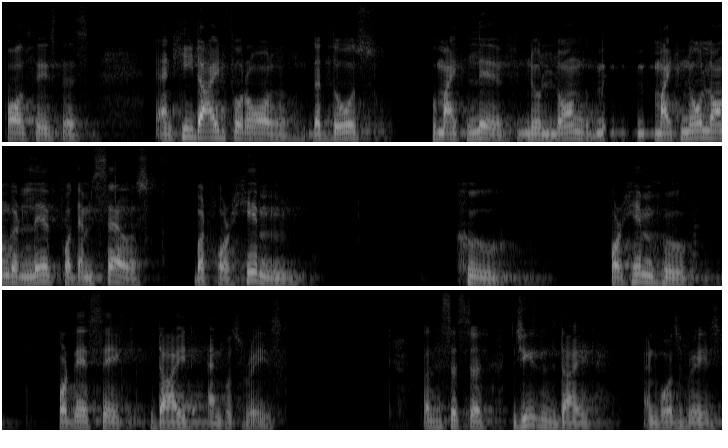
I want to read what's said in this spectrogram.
Paul says this, and he died for all, that those who might live no long, might no longer live for themselves, but for him who, for him who, for their sake, died and was raised. Brother and sister, Jesus died and was raised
